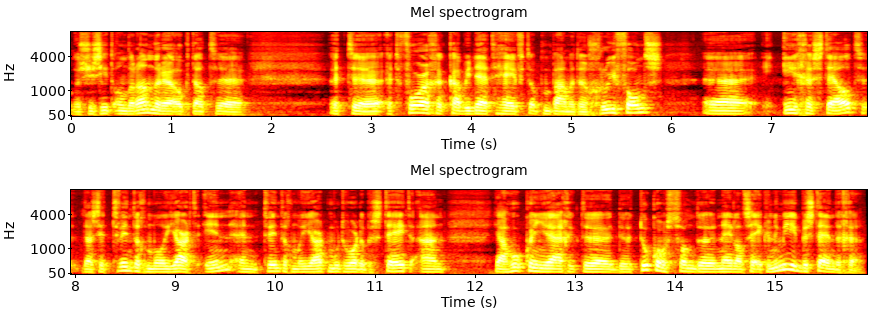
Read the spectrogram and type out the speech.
Dus je ziet onder andere ook dat het, het vorige kabinet heeft op een bepaald moment een groeifonds ingesteld. Daar zit 20 miljard in en 20 miljard moet worden besteed aan ja, hoe kun je eigenlijk de, de toekomst van de Nederlandse economie bestendigen.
